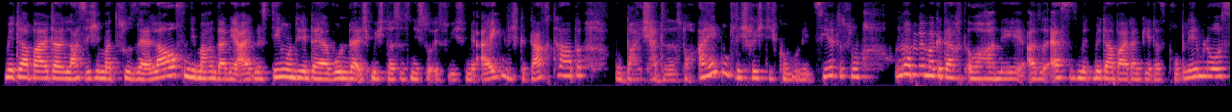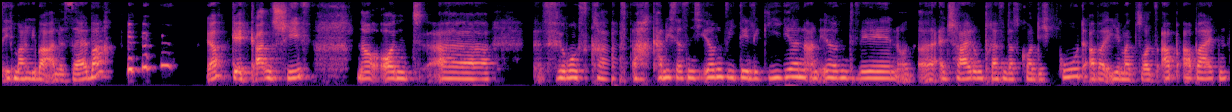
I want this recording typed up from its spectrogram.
Mitarbeiter lasse ich immer zu sehr laufen. Die machen dann ihr eigenes Ding und hinterher wundere ich mich, dass es nicht so ist, wie ich es mir eigentlich gedacht habe. Wobei ich hatte das doch eigentlich richtig kommuniziert so, und habe immer gedacht, oh nee, also erstens mit Mitarbeitern geht das problemlos. Ich mache lieber alles selber. ja, geht ganz schief. Ne? Und äh, Führungskraft, ach, kann ich das nicht irgendwie delegieren an irgendwen und äh, Entscheidungen treffen, das konnte ich gut, aber jemand soll es abarbeiten.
